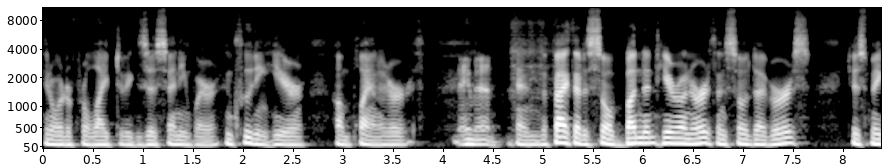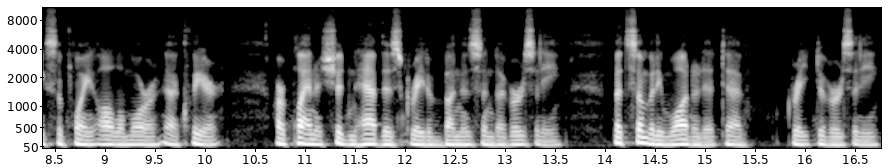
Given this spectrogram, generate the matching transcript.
in order for life to exist anywhere, including here on planet Earth. Amen. And the fact that it's so abundant here on Earth and so diverse just makes the point all the more uh, clear. Our planet shouldn't have this great abundance and diversity, but somebody wanted it to have great diversity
